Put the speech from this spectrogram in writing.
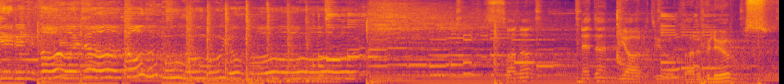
yerin hala dolmuyor Sana neden yar diyorlar biliyor musun?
